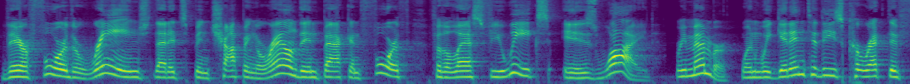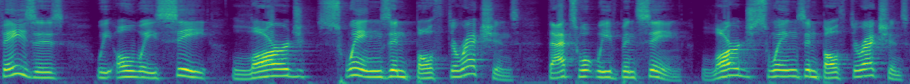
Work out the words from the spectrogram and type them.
Therefore, the range that it's been chopping around in back and forth for the last few weeks is wide. Remember, when we get into these corrective phases, we always see large swings in both directions. That's what we've been seeing large swings in both directions.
